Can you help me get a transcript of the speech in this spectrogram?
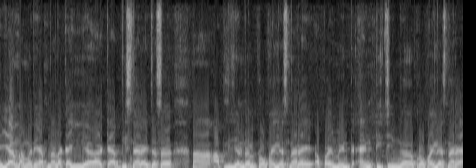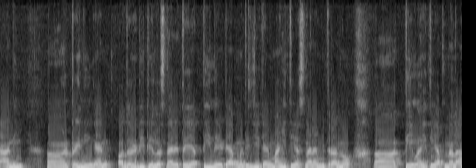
यामध्ये आपल्याला काही टॅब दिसणार आहे. जसं आपली जनरल प्रोफाईल असणार आहे अपॉइंटमेंट अँड टीचिंग प्रोफाईल असणार आहे आणि ट्रेनिंग अँड अदर डिटेल असणार आहे. तर या तीनही टॅबमध्ये जी काही माहिती असणार आहे मित्रांनो ती माहिती आपल्याला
